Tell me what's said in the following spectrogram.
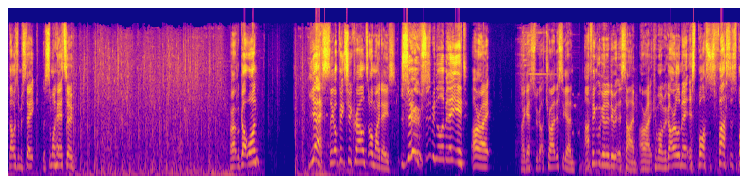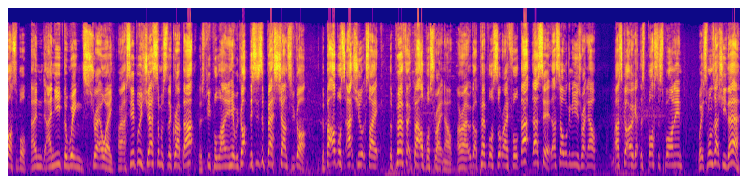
That was a mistake. There's someone here, too. All right, we got one. Yes, they got victory crowns. Oh, my days. Zeus has been eliminated. All right. I guess we got to try this again. I think we're going to do it this time. All right, come on. we got to eliminate this boss as fast as possible. And I need the wings straight away. All right, I see a blue chest. I must have grabbed that. There's people landing here. We got, this is the best chance we've got. The battle bus actually looks like the perfect battle bus right now. All right, we've got a purple assault rifle. That, that's it. That's all we're going to use right now. Let's got to get this boss to spawn in. Wait, someone's actually there.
